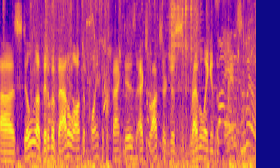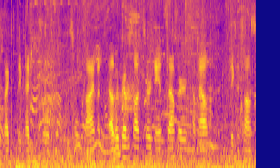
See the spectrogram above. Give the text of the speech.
uh, still a bit of a battle on the point, but the fact is X-Rocks are just reveling in the points. The fact that they've had control this whole time. Another Graviton Surge and Soundbarrier come out. Dignitas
